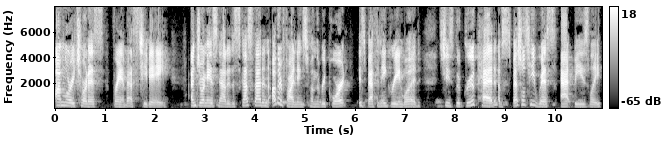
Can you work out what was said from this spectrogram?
I'm Lori Chordas for AM Best TV. And joining us now to discuss that and other findings from the report is Bethany Greenwood. She's the group head of specialty risks at Beazley.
